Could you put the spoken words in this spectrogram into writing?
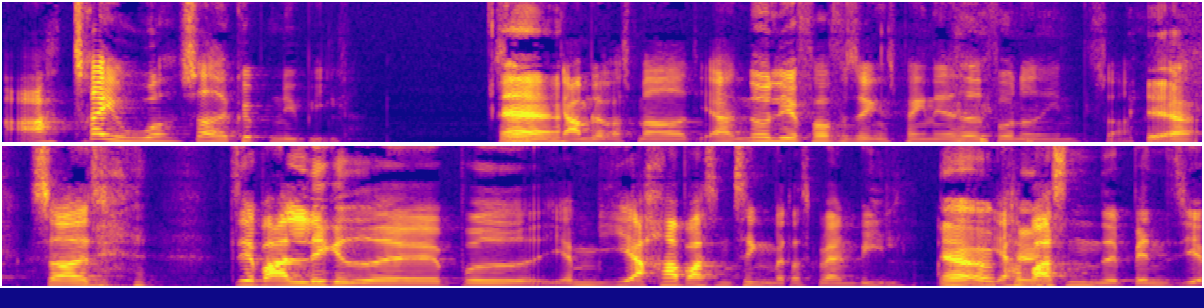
Ah, tre uger, så havde jeg købt en ny bil. Så Ja. ja. den gamle var smadret. Jeg nåede lige at få forsikringspengene, jeg havde fundet en. Så, Ja. så det, det har bare ligget øh, både... Jamen, jeg har bare sådan en ting med, at der skal være en bil. Ja, okay. Jeg har bare sådan øh, ben, ja,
